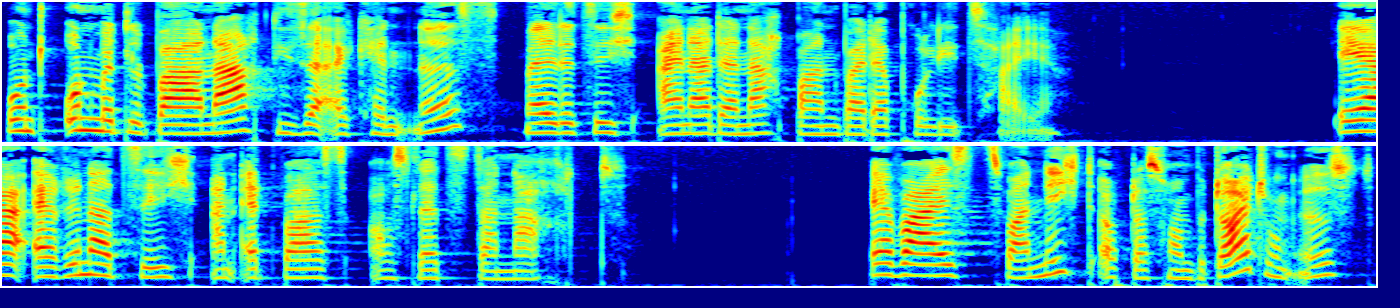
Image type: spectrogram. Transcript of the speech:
Und unmittelbar nach dieser Erkenntnis meldet sich einer der Nachbarn bei der Polizei. Er erinnert sich an etwas aus letzter Nacht. Er weiß zwar nicht, ob das von Bedeutung ist,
